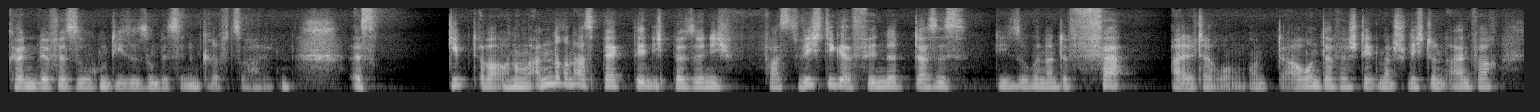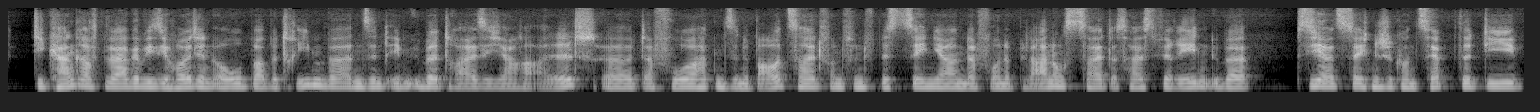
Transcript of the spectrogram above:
können wir versuchen, diese so ein bisschen im Griff zu halten. Es gibt aber auch noch einen anderen Aspekt, den ich persönlich fast wichtiger finde. Das ist die sogenannte Veralterung. Und darunter versteht man schlicht und einfach, die Kernkraftwerke, wie sie heute in Europa betrieben werden, sind eben über 30 Jahre alt. Äh, davor hatten sie eine Bauzeit von fünf bis zehn Jahren, davor eine Planungszeit. Das heißt, wir reden über sicherheitstechnische Konzepte, die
